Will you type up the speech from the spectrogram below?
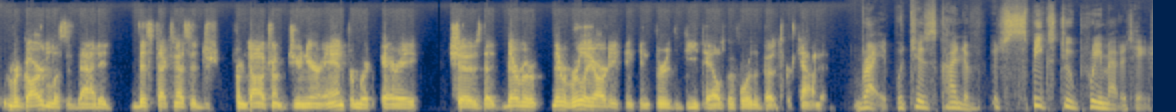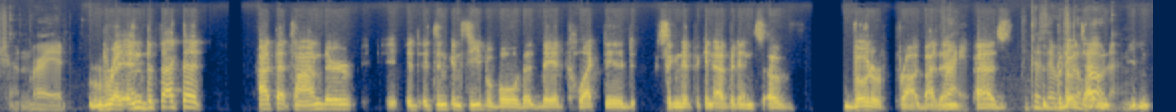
regardless of that, it, this text message from Donald Trump Jr. and from Rick Perry shows that they were they were really already thinking through the details before the votes were counted. Right, which is kind of it speaks to premeditation, right? Right, and the fact that at that time there, it, it's inconceivable that they had collected significant evidence of voter fraud by then, right. as because they were the still voting. Even,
